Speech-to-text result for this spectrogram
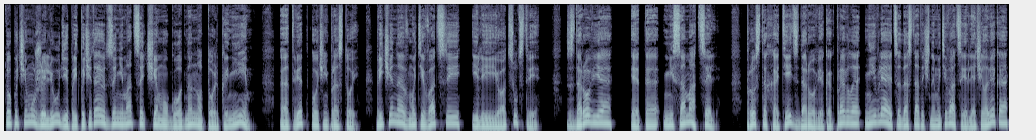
то почему же люди предпочитают заниматься чем угодно, но только не им? Ответ очень простой. Причина в мотивации или ее отсутствии. Здоровье – это не сама цель. Просто хотеть здоровья, как правило, не является достаточной мотивацией для человека,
